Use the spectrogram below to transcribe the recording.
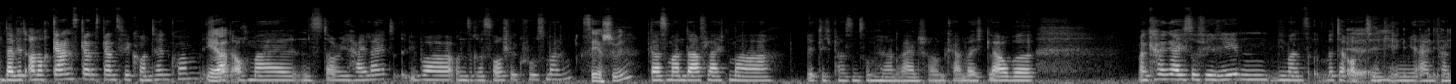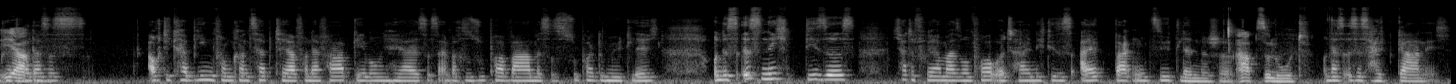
Da wird auch noch ganz, ganz, ganz viel Content kommen. Ich Ja. werde auch mal ein Story-Highlight über unsere Social Cruise machen, sehr schön. dass man da vielleicht mal wirklich passend zum Hören reinschauen kann, weil ich glaube, man kann gar nicht so viel reden, wie man es mit der Optik irgendwie einfangen kann. ja. Das ist auch die Kabinen vom Konzept her, von der Farbgebung her, es ist einfach super warm, es ist super gemütlich. Und es ist nicht dieses, ich hatte früher mal so ein Vorurteil, nicht dieses altbacken südländische. Absolut. Und das ist es halt gar nicht.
